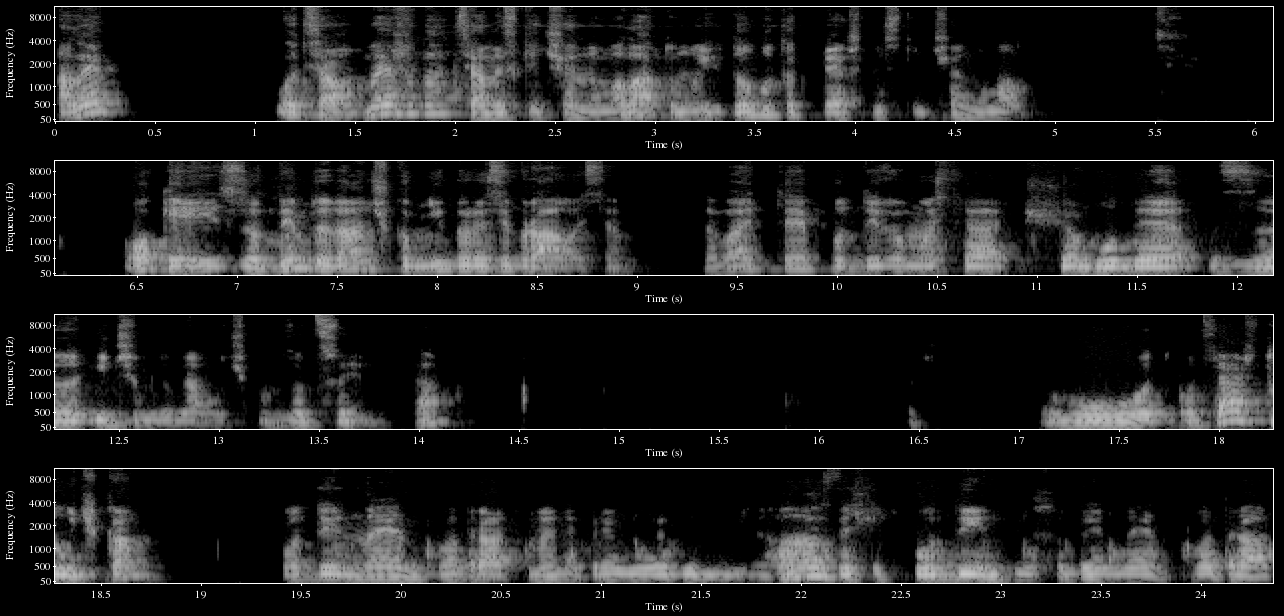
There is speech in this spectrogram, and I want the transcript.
Але оця обмежена, ця нескінченно мала, тому їх добуток теж нескінченно малий. Окей, з одним доданчиком ніби розібралися. Давайте подивимося, що буде з іншим доданчиком, з оцим. Так? От, оця штучка 1 на n квадрат в мене прямує до нуля, значить 1 плюс 1 на n квадрат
